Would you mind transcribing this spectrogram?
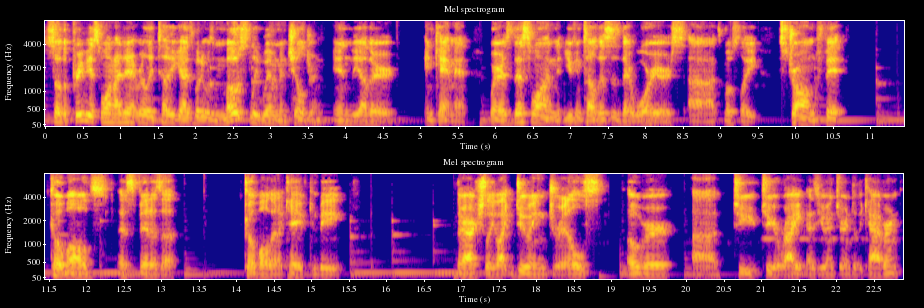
so the previous one I didn't really tell you guys, but it was mostly women and children in the other encampment. Whereas this one, you can tell this is their warriors. Uh, it's mostly strong, fit kobolds, as fit as a kobold in a cave can be. They're actually like doing drills over uh, to to your right as you enter into the cavern,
